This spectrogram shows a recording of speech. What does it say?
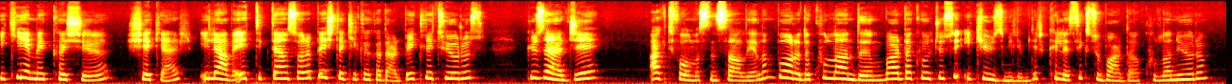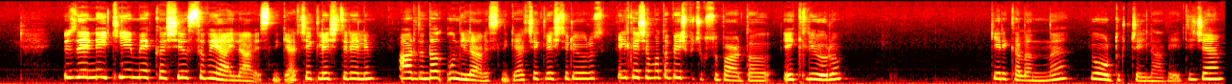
2 yemek kaşığı şeker ilave ettikten sonra 5 dakika kadar bekletiyoruz. Güzelce aktif olmasını sağlayalım. Bu arada kullandığım bardak ölçüsü 200 milimdir. Klasik su bardağı kullanıyorum. Üzerine 2 yemek kaşığı sıvı yağ ilavesini gerçekleştirelim. Ardından un ilavesini gerçekleştiriyoruz. İlk aşamada 5,5 su bardağı ekliyorum. Geri kalanını yoğurdukça ilave edeceğim.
